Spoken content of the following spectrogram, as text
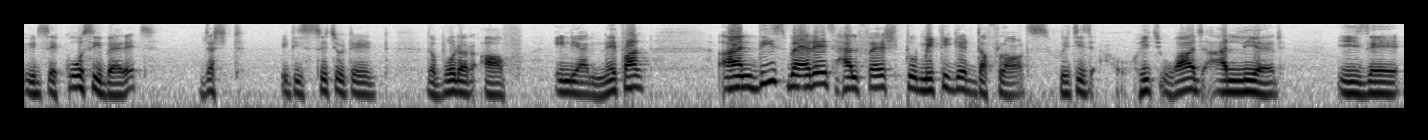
it is a Kosi barrage just it is situated the border of India and Nepal and this barrage help us to mitigate the floods which is which was earlier is a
